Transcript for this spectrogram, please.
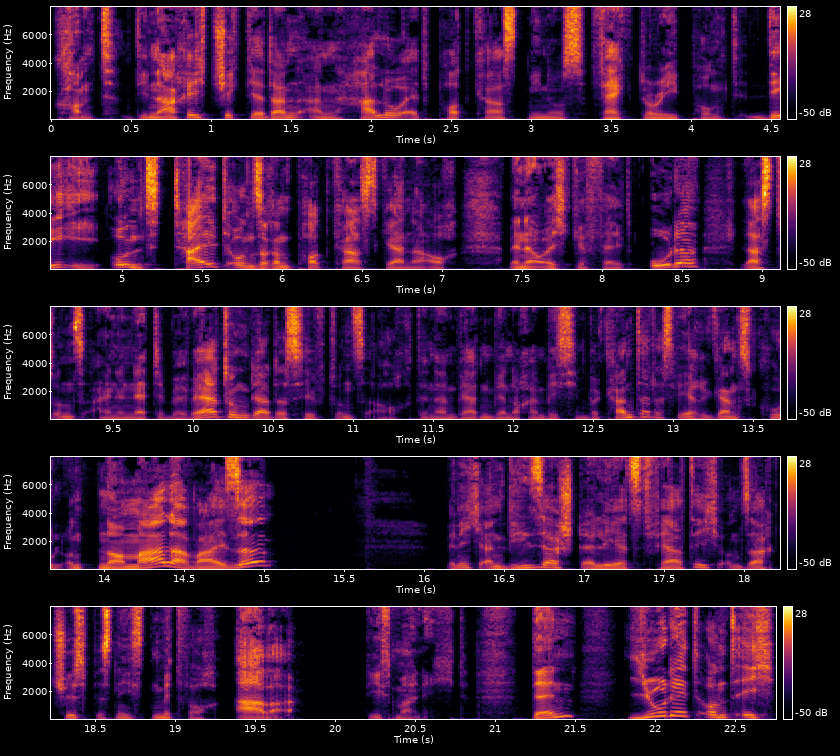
kommt. Die Nachricht schickt ihr dann an hallo at podcast-factory.de und teilt unseren Podcast gerne auch, wenn er euch gefällt. Oder lasst uns eine nette Bewertung da, das hilft uns auch, denn dann werden wir noch ein bisschen bekannter. Das wäre ganz cool. Und normalerweise bin ich an dieser Stelle jetzt fertig und sage Tschüss bis nächsten Mittwoch. Aber diesmal nicht. Denn Judith und ich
